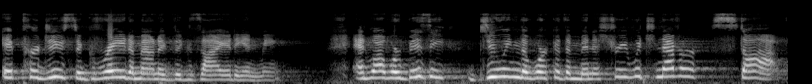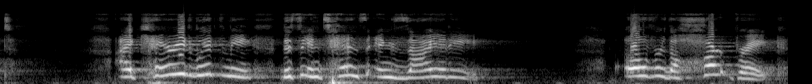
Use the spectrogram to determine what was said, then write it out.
It produced a great amount of anxiety in me. And while we're busy doing the work of the ministry, which never stopped, I carried with me this intense anxiety over the heartbreak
